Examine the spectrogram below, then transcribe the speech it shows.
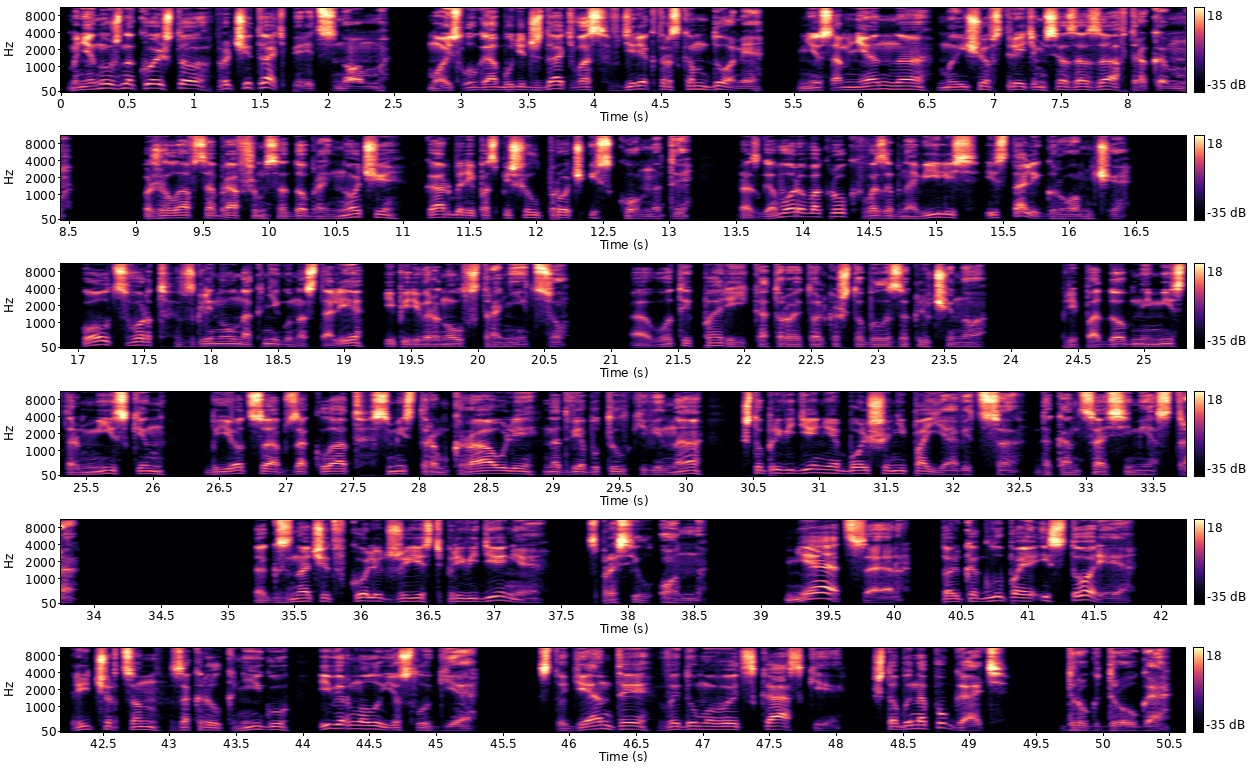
«Мне нужно кое-что прочитать перед сном. Мой слуга будет ждать вас в директорском доме. Несомненно, мы еще встретимся за завтраком». Пожелав собравшимся доброй ночи, Карбери поспешил прочь из комнаты. Разговоры вокруг возобновились и стали громче. Холдсворт взглянул на книгу на столе и перевернул страницу. А вот и пари, которое только что было заключено. Преподобный мистер Мискин бьется об заклад с мистером Краули на две бутылки вина, что привидение больше не появится до конца семестра. «Так значит, в колледже есть привидение?» — спросил он. «Нет, сэр, только глупая история». Ричардсон закрыл книгу и вернул ее слуге. «Студенты выдумывают сказки, чтобы напугать друг друга».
